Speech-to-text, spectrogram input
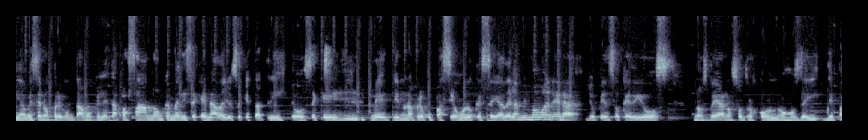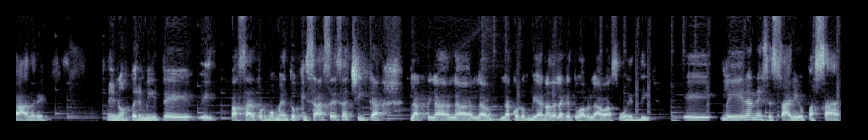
y a veces nos preguntamos qué le está pasando, aunque me dice que nada, yo sé que está triste o sé que Sí. le tiene una preocupación o lo que sea. De la misma manera, yo pienso que Dios nos ve a nosotros con ojos de, de padre y nos permite eh, pasar por momentos. Quizás esa chica, la, la- la- la- la colombiana de la que tú hablabas, Wendy, eh, le era necesario pasar.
